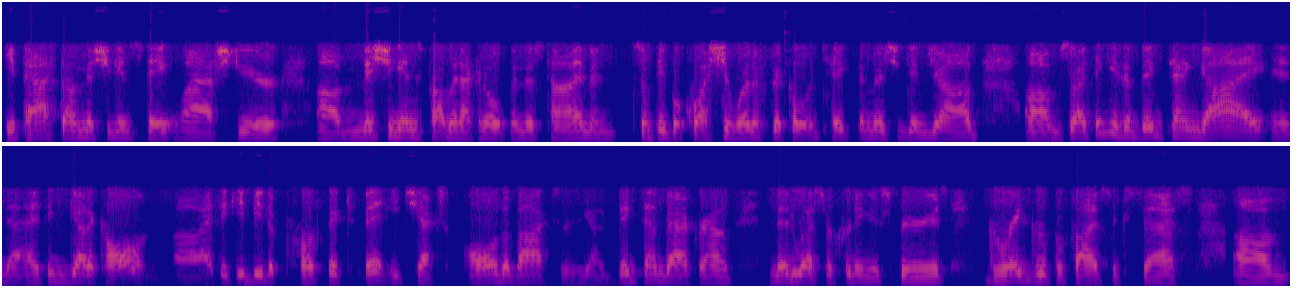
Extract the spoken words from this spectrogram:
He passed on Michigan State last year. Uh, Michigan's probably not going to open this time, and some people question whether Fickell would take the Michigan job. Um, so I think he's a Big Ten guy, and I think you got to call him. Uh, I think he'd be the perfect fit. He checks all the boxes. He got a Big Ten background, Midwest recruiting experience, great Group of Five success. Um,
